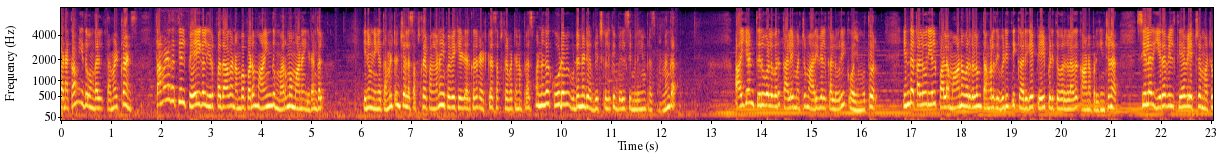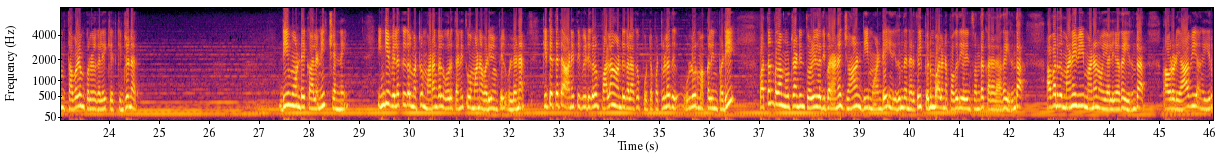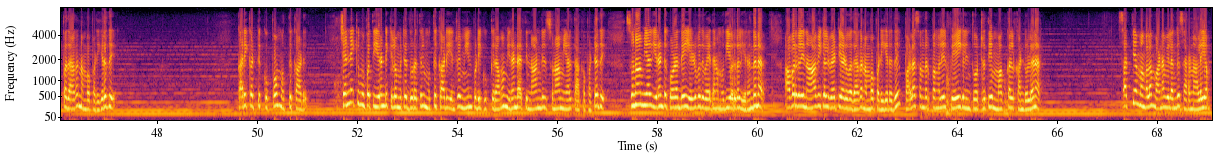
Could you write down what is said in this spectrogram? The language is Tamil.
வணக்கம் இது உங்கள் தமிழ் ட்ரெண்ட்ஸ் தமிழகத்தில் பேய்கள் இருப்பதாக நம்பப்படும் ஐந்து மர்மமான இடங்கள். இன்னும் நீங்கள் தமிழ் ட்ரெண்ட் சேனலை சப்ஸ்கிரைப் பண்ணலன்னா இப்போவே கீழே இருக்கிற ரெட் கலர் சப்ஸ்கிரைப் பட்டனை பிரஸ் பண்ணுங்கள் கூடவே உடனடி அப்டேட்ஸ்களுக்கு பெல் சிம்லையும் ப்ரெஸ் பண்ணுங்கள் ஐயன் திருவள்ளுவர் கலை மற்றும் அறிவியல் கல்லூரி கோயம்புத்தூர். இந்த கல்லூரியில் பல மாணவர்களும் தங்களது விடுதிக்கு அருகே பேய் பிடித்தவர்களாக காணப்படுகின்றனர். சிலர் இரவில் தேவையற்ற மற்றும் தவழும் குரல்களை கேட்கின்றனர். Demonte colony Chennai. இங்கே விளக்குகள் மற்றும் மரங்கள் ஒரு தனித்துவமான வடிவமைப்பில் உள்ளன. கிட்டத்தட்ட அனைத்து வீடுகளும் பல ஆண்டுகளாக பூட்டப்பட்டுள்ளது. உள்ளூர் மக்களின்படி பத்தொன்பதாம் நூற்றாண்டின் தொழிலதிபரான ஜான் டி மாண்டே இருந்த நேரத்தில் பெரும்பாலான பகுதிகளின் சொந்தக்காரராக இருந்தார். அவரது மனைவி மனநோயாளியாக இருந்தார். அவருடைய ஆவி அங்கு இருப்பதாக நம்பப்படுகிறது. கரிக்கட்டு குப்பம் முத்துக்காடு. சென்னைக்கு முப்பத்தி இரண்டு கிலோமீட்டர் தூரத்தில் முத்துக்காடு என்ற மீன்பிடி குக்கிராமம் இரண்டாயிரத்தி நான்கில் சுனாமியால் தாக்கப்பட்டது. சுனாமியால் இரண்டு குழந்தை எழுபது வயதான முதியோர்கள் இறந்தனர். அவர்களின் ஆவிகள் வேட்டையாடுவதாக நம்பப்படுகிறது. பல சந்தர்ப்பங்களில் பேய்களின் தோற்றத்தை மக்கள் கண்டுள்ளனர். சத்தியமங்கலம் வனவிலங்கு சரணாலயம்.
